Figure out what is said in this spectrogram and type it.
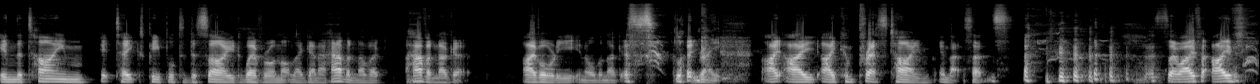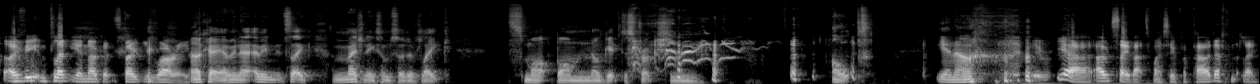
in the time it takes people to decide whether or not they're going to have another have a nugget I've already eaten all the nuggets. like, right. I, I, I compress time in that sense. so I've I've I've eaten plenty of nuggets. Don't you worry. Okay. I mean, I mean, it's like I'm imagining some sort of like smart bomb nugget destruction alt. You know? yeah, I would say that's my superpower. Definitely.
